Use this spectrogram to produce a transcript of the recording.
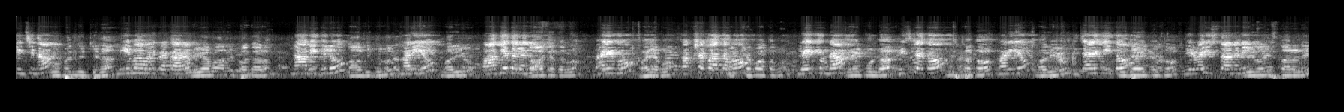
రూపొందించిన రూపొందించిన నియమావళి ప్రకారం నియమాల ప్రకారం నా విధులు నా విధులు మరియు మరియు బాధ్యతలను బాధ్యతలను భయము భయము పక్షపాతము పక్షపాతము లేకుండా లేకుండా నిష్ఠతో నిష్ఠతో మరియు మరియు నిజాయితీతో నిజాయితీతో నిర్వహిస్తానని నిర్వహిస్తానని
